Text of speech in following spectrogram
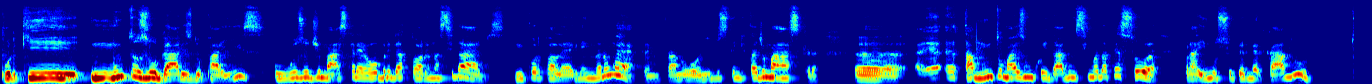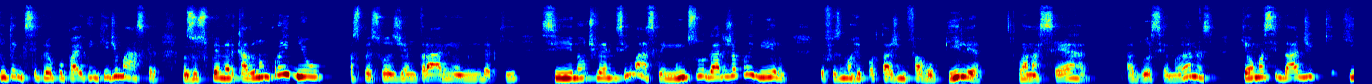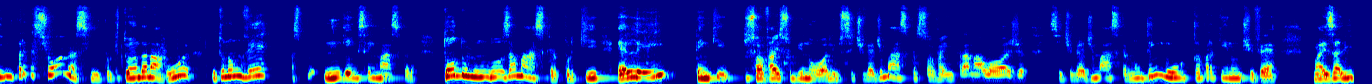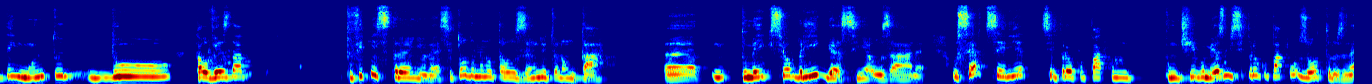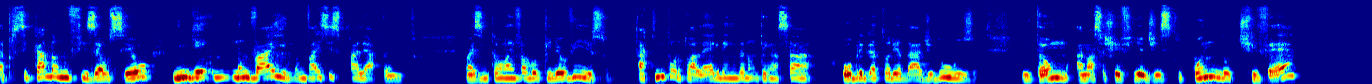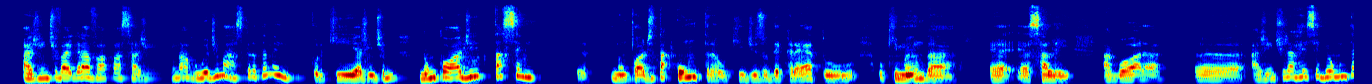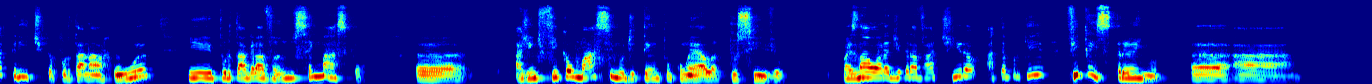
porque em muitos lugares do país o uso de máscara é obrigatório nas cidades. Em Porto Alegre ainda não é. Para entrar no ônibus tem que estar tá de máscara. Está uh, é, é, tá muito mais um cuidado em cima da pessoa. Para ir no supermercado, tu tem que se preocupar e tem que ir de máscara. Mas o supermercado não proibiu as pessoas de entrarem ainda aqui se não tiverem sem máscara. Em muitos lugares já proibiram. Eu fiz uma reportagem em Farroupilha, lá na Serra, há duas semanas, que é uma cidade que, que impressiona, assim, porque tu anda na rua e tu não vê ninguém sem máscara. Todo mundo usa máscara, porque é lei, tem que só vai subir no ônibus se tiver de máscara, só vai entrar na loja se tiver de máscara. Não tem multa para quem não tiver, mas ali tem muito do talvez da tu fica estranho, né? Se todo mundo tá usando e tu não tá, uh, tu meio que se obriga assim a usar, né? O certo seria se preocupar com contigo mesmo e se preocupar com os outros, né? Porque se cada um fizer o seu, ninguém não vai não vai se espalhar tanto. Mas então lá em Farroupilha eu vi isso. Aqui em Porto Alegre ainda não tem essa obrigatoriedade do uso. Então a nossa chefia diz que quando tiver, a gente vai gravar passagem na rua de máscara também, porque a gente não pode estar tá sem, não pode estar tá contra o que diz o decreto, o, que manda é, essa lei. Agora, uh, a gente já recebeu muita crítica por estar tá na rua e por estar gravando sem máscara. Uh, a gente fica o máximo de tempo com ela possível. Mas na hora de gravar, tira, até porque fica estranho. Uh, a,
